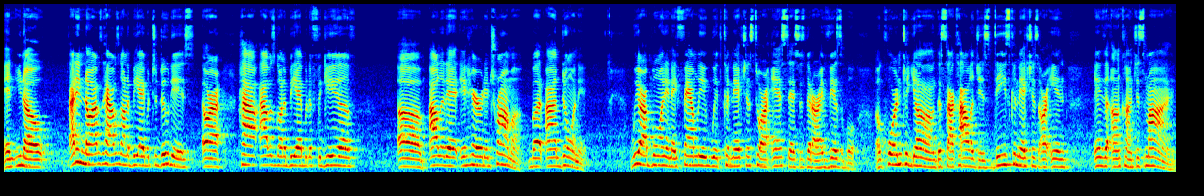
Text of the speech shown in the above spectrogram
And you know, I didn't know I was how I was going to be able to do this or how I was going to be able to forgive um, all of that inherited trauma, but I'm doing it. We are born in a family with connections to our ancestors that are invisible. According to Jung, the psychologist, these connections are in, in the unconscious mind.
